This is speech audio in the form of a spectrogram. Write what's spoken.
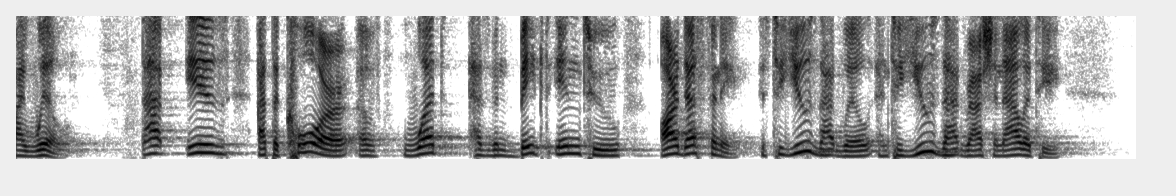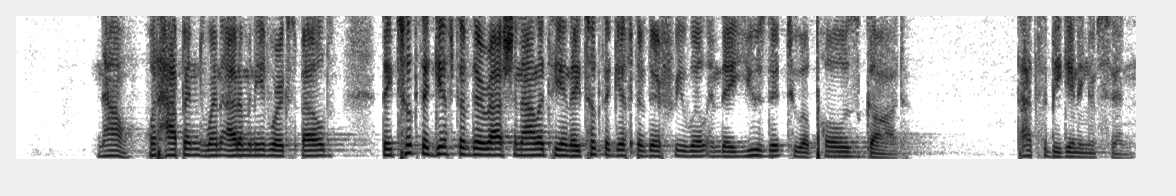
by will. That is at the core of what has been baked into our destiny is to use that will and to use that rationality. Now, what happened when Adam and Eve were expelled? They took the gift of their rationality and they took the gift of their free will and they used it to oppose God. That's the beginning of sin.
